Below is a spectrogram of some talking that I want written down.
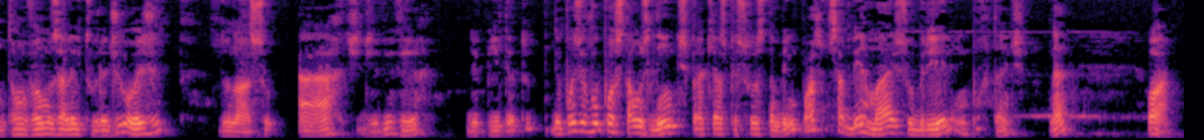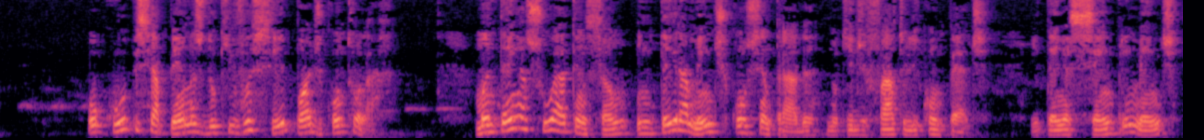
então vamos à leitura de hoje do nosso A Arte de Viver, do epíteto. Depois eu vou postar uns links para que as pessoas também possam saber mais sobre ele. É importante, né? Ó, ocupe-se apenas do que você pode controlar. Mantenha a sua atenção inteiramente concentrada no que de fato lhe compete e tenha sempre em mente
